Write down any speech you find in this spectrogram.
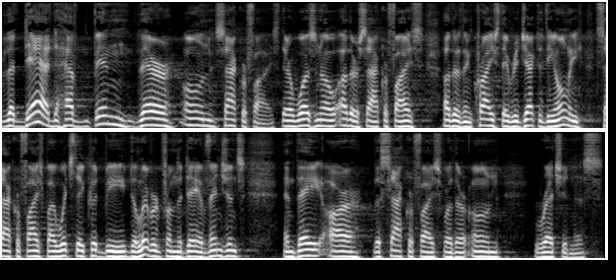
the dead have been their own sacrifice. There was no other sacrifice other than Christ. They rejected the only sacrifice by which they could be delivered from the day of vengeance, and they are the sacrifice for their own wretchedness.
